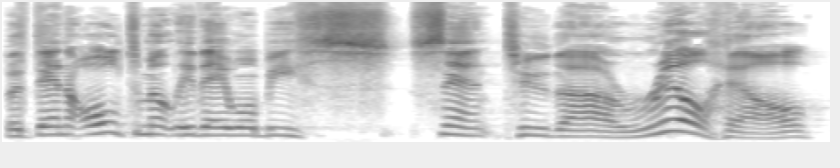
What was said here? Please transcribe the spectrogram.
but then ultimately they will be sent to the real hell.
